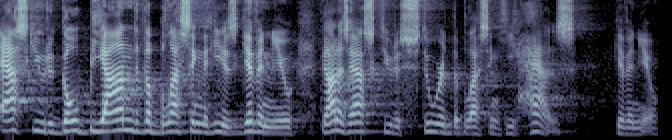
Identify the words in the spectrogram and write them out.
ask you to go beyond the blessing that He has given you. God has asked you to steward the blessing He has given you.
